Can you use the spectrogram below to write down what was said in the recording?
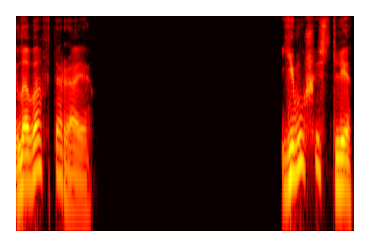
Глава вторая Ему шесть лет.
